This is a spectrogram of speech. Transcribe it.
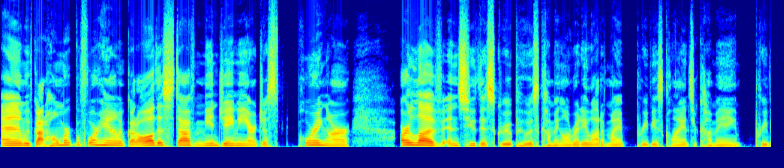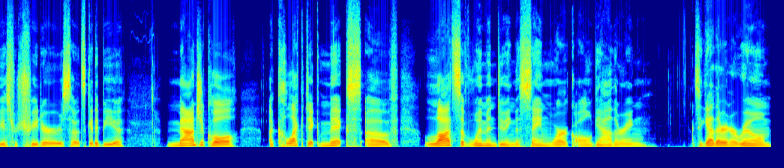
And we've got homework beforehand, we've got all this stuff. Me and Jamie are just pouring our our love into this group who is coming already. A lot of my previous clients are coming, previous retreaters. So it's going to be a magical, eclectic mix of lots of women doing the same work, all gathering together in a room.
